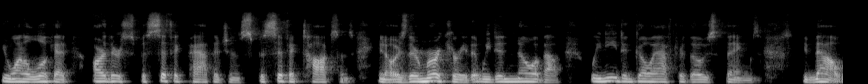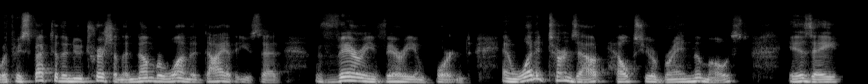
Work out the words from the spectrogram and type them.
you want to look at are there specific pathogens, specific toxins? You know, is there mercury that we didn't know about? We need to go after those things. Now, with respect to the nutrition, the number one, the diet that you said, very, very important. And what it turns out helps your brain the most is a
